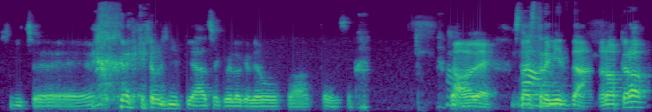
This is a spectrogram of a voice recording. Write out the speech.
ci, dice che non gli piace quello che abbiamo fatto. No, vabbè, sto no. estremizzando, no? però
